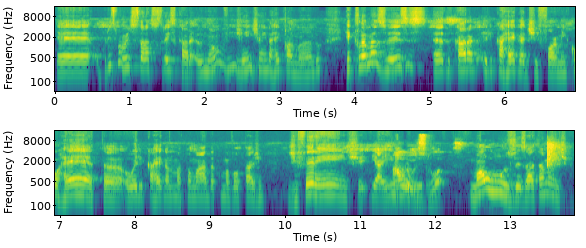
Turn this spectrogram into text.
É, principalmente o Stratos 3, cara, eu não vi gente ainda reclamando. Reclama às vezes é, do cara, ele carrega de forma incorreta, ou ele carrega numa tomada com uma voltagem diferente, e aí. Mau uso. Mau uso, exatamente.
